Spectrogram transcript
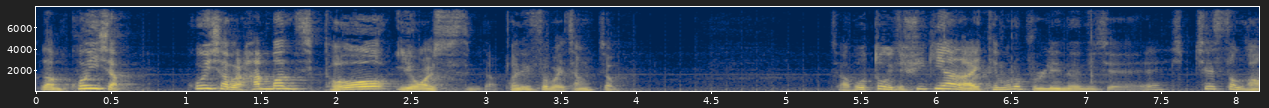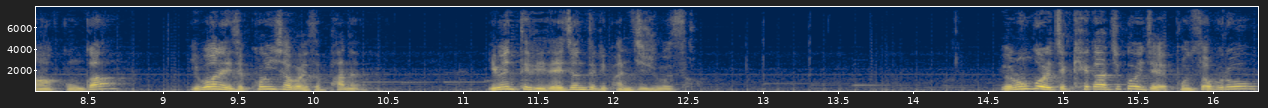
그 다음 코인샵. 코인샵을 한 번씩 더 이용할 수 있습니다. 버닝 서버의 장점. 자, 보통 이제 희귀한 아이템으로 불리는 이제 17성 강화권과 이번에 이제 코인샵에서 파는 이벤트리 레전드리 반지 주문서. 요런 걸 이제 캐가지고 이제 본 서버로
